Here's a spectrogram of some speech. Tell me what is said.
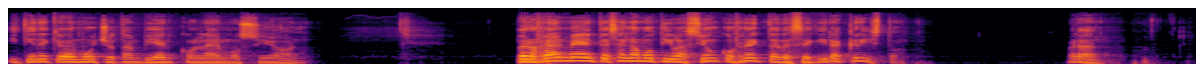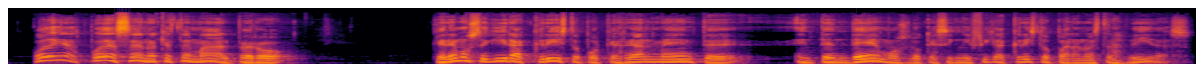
Y tiene que ver mucho también con la emoción. Pero realmente esa es la motivación correcta de seguir a Cristo. ¿Verdad? Puede, ser, no es que esté mal, pero queremos seguir a Cristo porque realmente entendemos lo que significa Cristo para nuestras vidas.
